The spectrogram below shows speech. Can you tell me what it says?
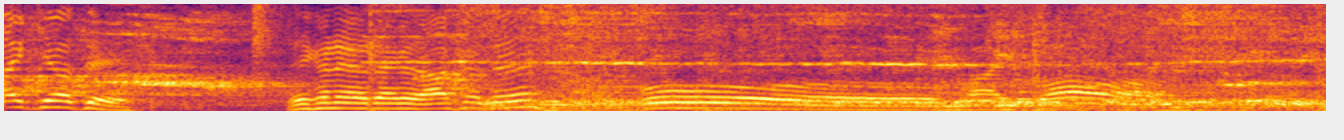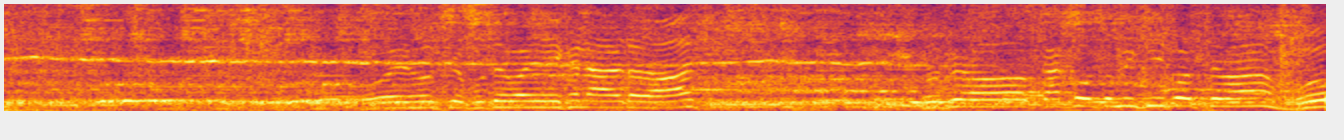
আর কি আছে? এখানে রাস আছে। ও মাই ওই হচ্ছে ভূতে ভাই, এখানে আরেকটা রাস কাকু, তুমি কি করছ না ও।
